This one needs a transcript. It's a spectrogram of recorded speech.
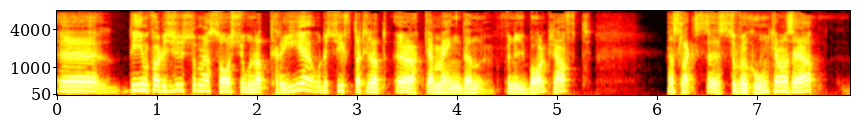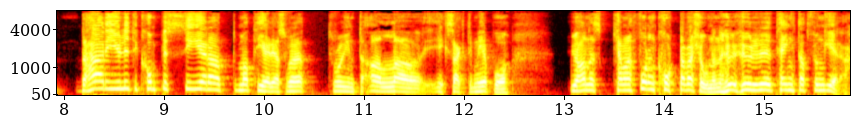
Eh, det infördes ju som jag sa 2003 och det syftar till att öka mängden förnybar kraft. En slags eh, subvention kan man säga. Det här är ju lite komplicerat materia som jag tror inte alla exakt är med på. Johannes, kan man få den korta versionen? Hur, hur är det tänkt att fungera?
